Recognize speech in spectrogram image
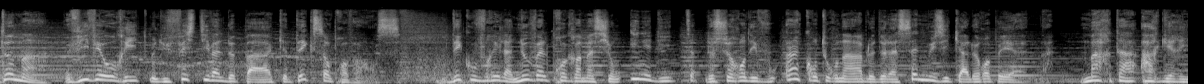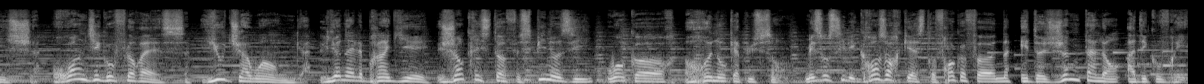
Demain, vivez au rythme du Festival de Pâques d'Aix-en-Provence. Découvrez la nouvelle programmation inédite de ce rendez-vous incontournable de la scène musicale européenne. Martha Argerich, Juan Diego Flores, Yu Wang, Lionel Bringuier, Jean-Christophe Spinozzi ou encore Renaud Capuçon. Mais aussi les grands orchestres francophones et de jeunes talents à découvrir.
